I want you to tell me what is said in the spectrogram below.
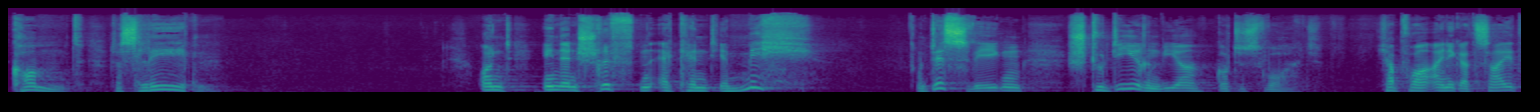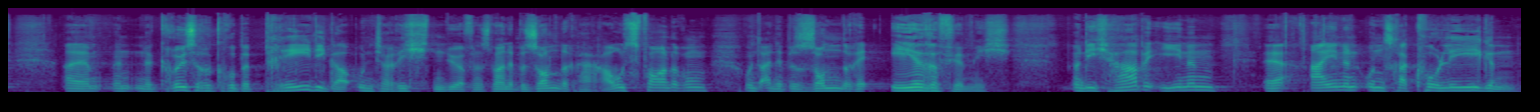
kommt das Leben. Und in den Schriften erkennt ihr mich. Und deswegen studieren wir Gottes Wort. Ich habe vor einiger Zeit ähm, eine größere Gruppe Prediger unterrichten dürfen. Das war eine besondere Herausforderung und eine besondere Ehre für mich. Und ich habe Ihnen äh, einen unserer Kollegen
